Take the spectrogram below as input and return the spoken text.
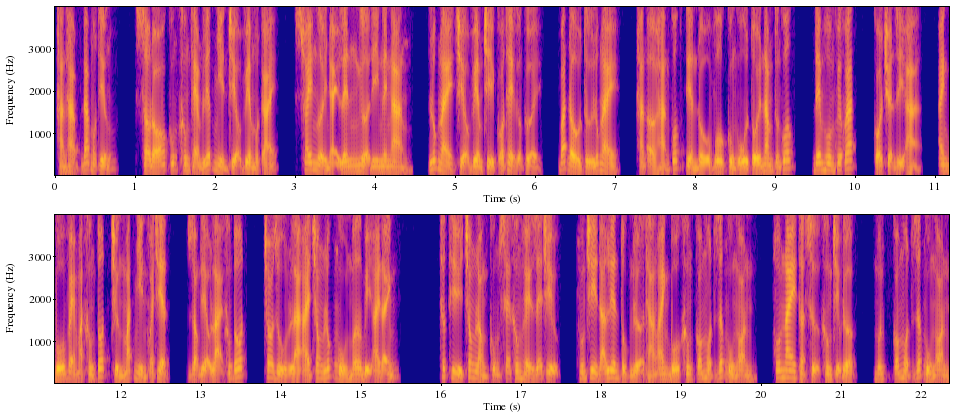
hàn hạp đáp một tiếng, sau đó cũng không thèm liếc nhìn triệu viêm một cái, xoay người nhảy lên ngựa đi n ngang. Lúc này triệu viêm chỉ có thể gật cười, bắt đầu từ lúc này hắn ở hàn quốc tiền đồ vô cùng u tối năm tướng quốc, đêm hôm khuya khát có chuyện gì ạ à? anh bố vẻ mặt không tốt chừng mắt nhìn khoái triệt, giọng điệu lại không tốt, cho dù là ai trong lúc ngủ mơ bị ai đánh. Thức thì trong lòng cũng sẽ không hề dễ chịu húng chi đã liên tục nửa tháng anh bố không có một giấc ngủ ngon, hôm nay thật sự không chịu được, muốn có một giấc ngủ ngon,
